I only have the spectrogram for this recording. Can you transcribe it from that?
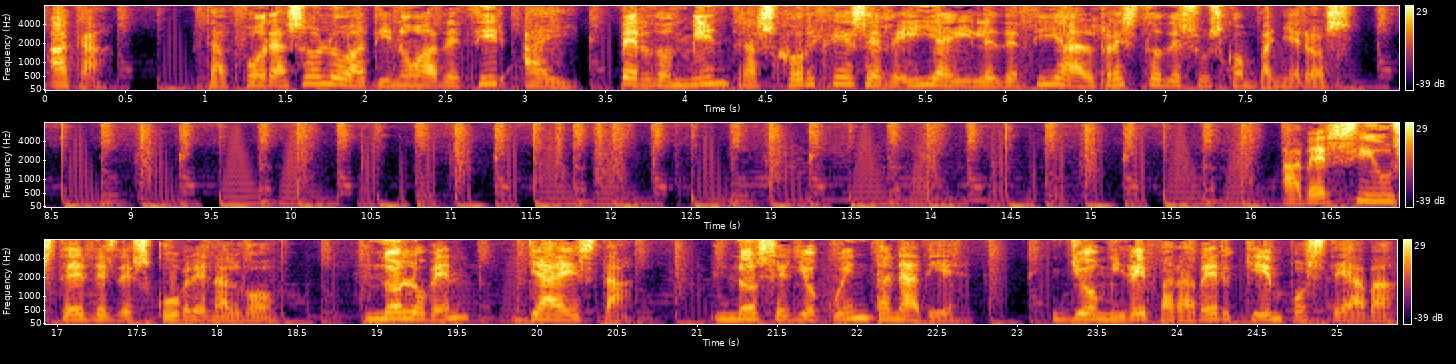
Acá. Zafora solo atinó a decir ay, perdón mientras Jorge se reía y le decía al resto de sus compañeros, A ver si ustedes descubren algo. ¿No lo ven? Ya está. No se dio cuenta nadie. Yo miré para ver quién posteaba.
